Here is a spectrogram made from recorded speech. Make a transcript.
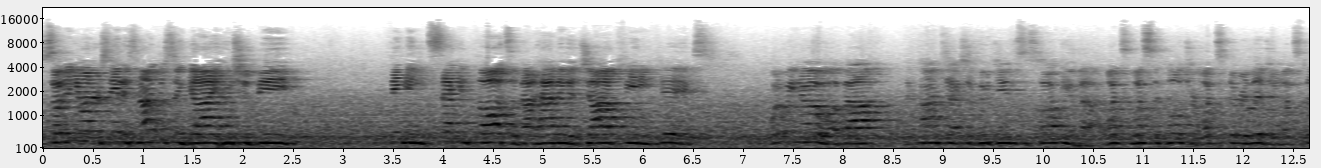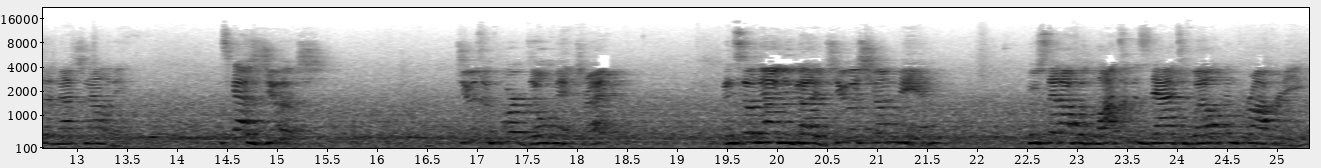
So that you understand it's not just a guy who should be thinking second thoughts about having a job feeding pigs. What do we know about the context of who Jesus is talking about? What's, what's the culture? What's the religion? What's the nationality? This guy's Jewish. Jews and pork don't mix, right? And so now you've got a Jewish young man who set off with lots of his dad's wealth and property.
